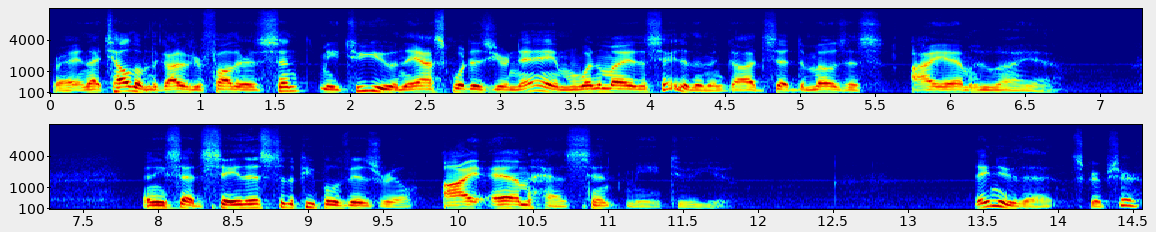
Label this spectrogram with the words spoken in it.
right, and I tell them, the God of your father has sent me to you, and they ask, what is your name? What am I to say to them? And God said to Moses, I am who I am. And he said, Say this to the people of Israel I am has sent me to you. They knew that scripture.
